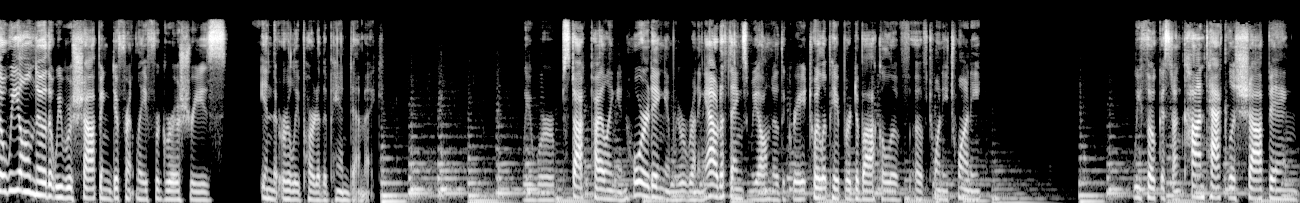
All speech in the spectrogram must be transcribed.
So we all know that we were shopping differently for groceries in the early part of the pandemic. We were stockpiling and hoarding, and we were running out of things. We all know the great toilet paper debacle of, of 2020. We focused on contactless shopping.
